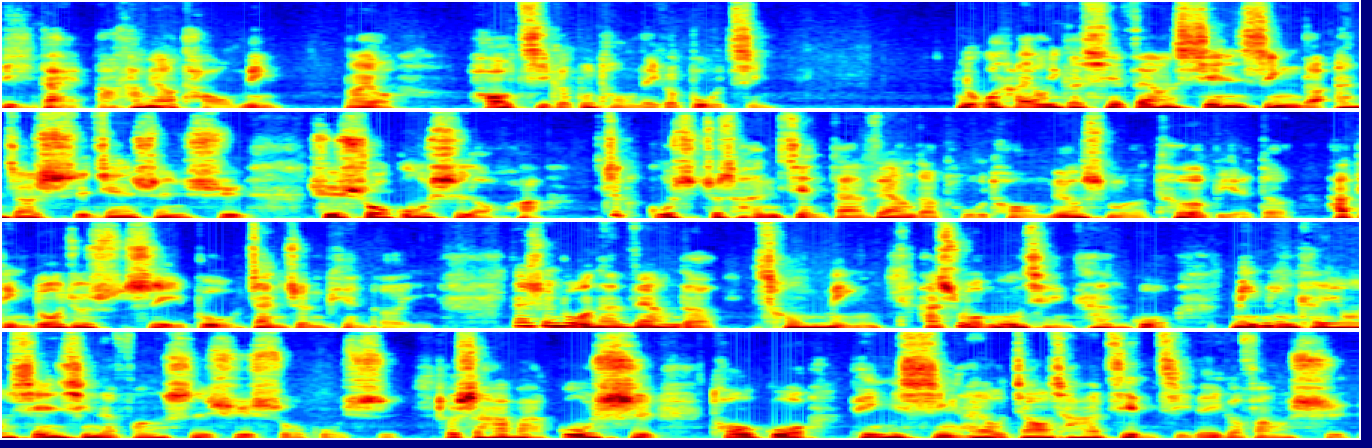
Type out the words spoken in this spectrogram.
地带，然后他们要逃命。那有好几个不同的一个布景。如果他用一个线非常线性的按照时间顺序去说故事的话，这个故事就是很简单，非常的普通，没有什么特别的。它顶多就是是一部战争片而已。但是诺兰非常的聪明，他是我目前看过明明可以用线性的方式去说故事，可是他把故事透过平行还有交叉剪辑的一个方式，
